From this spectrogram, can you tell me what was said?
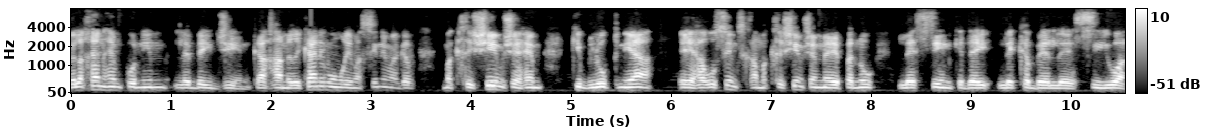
ולכן הם פונים לבייג'ין. ככה האמריקנים אומרים, הסינים אגב מכחישים שהם קיבלו פנייה, אה, הרוסים, סליחה, מכחישים שהם אה, פנו לסין כדי לקבל אה, סיוע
